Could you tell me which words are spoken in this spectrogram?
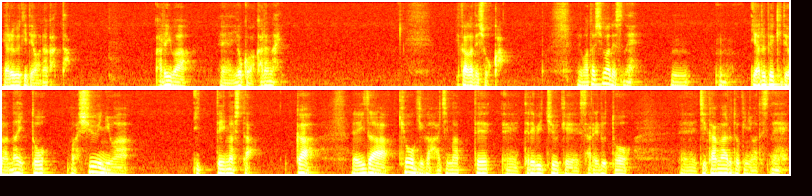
やるべきではなかった。あるいは、えー、よくわからない。いかがでしょうか？私はですね、うん、やるべきではないと、まあ、周囲には言っていました。がいざ競技が始まって、え、テレビ中継されると、え、時間がある時にはですね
